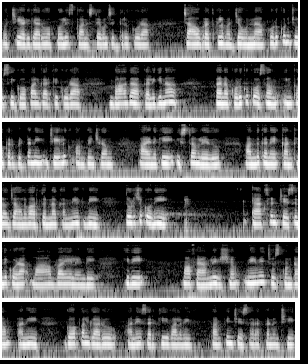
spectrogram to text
వచ్చి అడిగారు. ఆ పోలీస్ కానిస్టేబుల్స్ ఇద్దరు కూడా చావు బ్రతుకుల మధ్య ఉన్న కొడుకును చూసి గోపాల్ గారికి కూడా బాధ కలిగినా తన కొడుకు కోసం ఇంకొకరి బిడ్డని జైలుకు పంపించడం ఆయనకి ఇష్టం లేదు. అందుకనే కంట్లో జాలువారుతున్న కన్నీటిని తుడుచుకొని యాక్సిడెంట్ చేసింది కూడా మా అబ్బాయేలేండి. ఇది మా ఫ్యామిలీ విషయం. మేమే చూసుకుంటాం అని గోపాల్ గారు అనేసరికి వాళ్ళని పంపించేశారు అక్కడి నుంచి.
